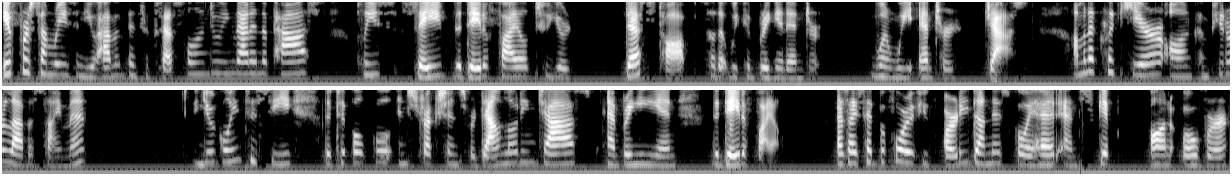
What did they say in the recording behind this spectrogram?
If for some reason you haven't been successful in doing that in the past, please save the data file to your desktop so that we can bring it in when we enter JASP. I'm going to click here on Computer Lab Assignment you're going to see the typical instructions for downloading JASP and bringing in the data file. As I said before, if you've already done this, go ahead and skip on over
